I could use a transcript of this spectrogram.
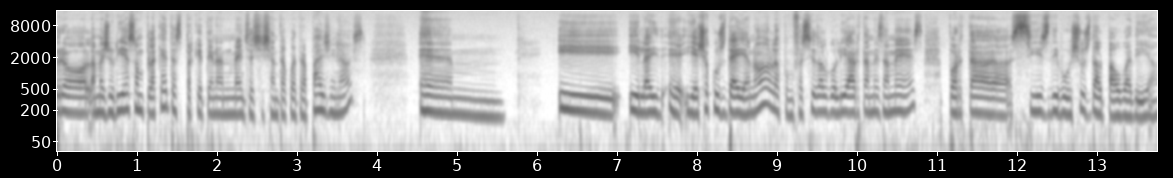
però la majoria són plaquetes perquè tenen menys de 64 pàgines. Eh, i, i, la, eh, I això que us deia, no? la confessió del Goliart, a més a més, porta sis dibuixos del Pau Badia.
